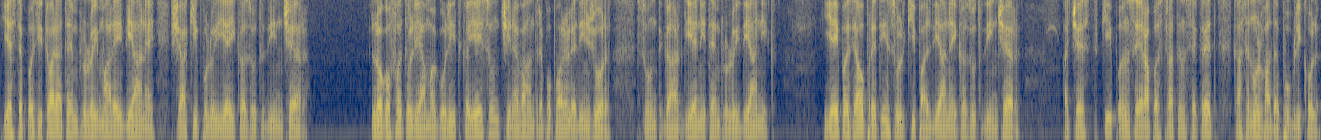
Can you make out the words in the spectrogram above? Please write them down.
este păzitoarea templului Marei Diane și a chipului ei căzut din cer? Logofătul i-a măgulit că ei sunt cineva între popoarele din jur, sunt gardienii templului dianic. Ei păzeau pretinsul chip al Dianei căzut din cer, acest chip însă era păstrat în secret ca să nu-l vadă publicul.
